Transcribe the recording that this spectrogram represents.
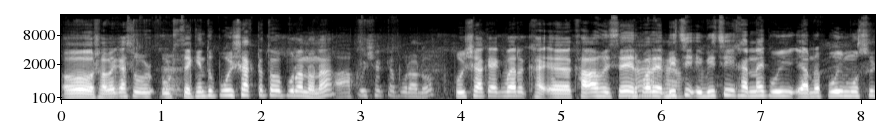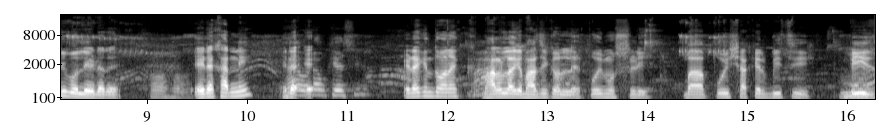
ও সবাই গাছে উঠছে কিন্তু পুঁই শাকটা তো পুরানো না? পুঁই শাকটা পুরানো। পুঁই শাক একবার খাই- খাওয়া হয়েছে এরপরে হ্যাঁ। বিচি বিচি খান নাই পুঁই আমরা পুঁই মুসুরি বলি এটারে হ্যাঁ হ্যাঁ। এটা খাননি? এটা এটা কিন্তু অনেক ভালো লাগে ভাজি করলে পুঁই মুসুরি। বা পুঁই শাকের বিচি বীজ।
